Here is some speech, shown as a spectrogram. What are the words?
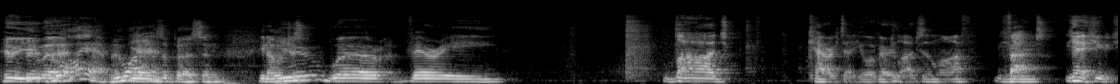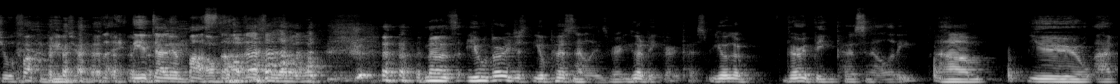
Who you who, were. I am, who I am as a person. You know, just You were very large character. You were very larger than life. You- Fat. Yeah, huge. You were fucking huge. the, the Italian bastard. no, it's, you were very just. Your personality is very. You got a big, very person. You got a very big personality. Um, you are,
